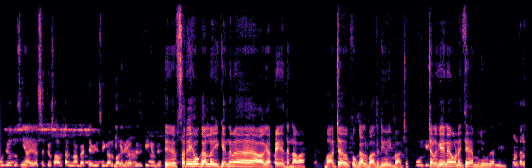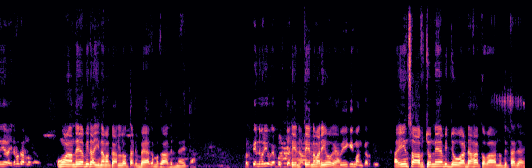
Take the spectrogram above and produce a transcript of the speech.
ਹੁਣ ਜਦੋਂ ਤੁਸੀਂ ਆਏ ਐਸਐਚਓ ਸਾਹਿਬ ਤੁਹਾਡੇ ਨਾਲ ਬੈਠੇ ਵੀ ਸੀ ਗੱਲਬਾਤ ਵੀ ਕਰਦੇ ਸੀ ਕੀ ਕਹਿੰਦੇ ਸੀ? ਤੇ ਸਰ ਇਹੋ ਗੱਲ ਹੋਈ ਕਹਿੰਦੇ ਮੈਂ ਆ ਗਿਆ ਭੇਜ ਦਿੰਦਾ ਵਾ। ਬਾਅਦ ਚ ਕੋਈ ਗੱਲਬਾਤ ਨਹੀਂ ਹੋਈ ਬਾਅਦ ਚ। ਚਲ ਗਏ ਨੇ ਹੁਣ ਇੱਥੇ ਮੌਜੂਦ ਹੈ ਨਹੀਂ। ਹੁਣ ਤੁਹਾਨੂੰ ਇਹ ਰਾਜਨਾਮਾ ਕਰ ਲਓ। ਹੁਣ ਆਂਦੇ ਆ ਵੀ ਰਾਜੀਨਾਮਾ ਕਰ ਲਓ ਤੁਹਾਡੇ ਬੈਗ ਮੁਕਾ ਦਿੰਦੇ ਇਦਾਂ। ਪਰ ਤਿੰਨ ਵਾਰੀ ਹੋ ਗਿਆ ਪੁਲਿਸ ਤਿੰਨ ਤਿੰਨ ਵਾਰੀ ਹੋ ਗਿਆ। ਤੁਸੀਂ ਕੀ ਮੰਗ ਕਰਦੇ ਹੋ? ਅਸੀਂ ਇਨਸਾਫ ਚਾਹੁੰਦੇ ਆ ਵੀ ਜੋ ਸਾਡਾ ਹੱਕ ਵਾ ਸਾਨੂੰ ਦਿੱਤਾ ਜਾਏ।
